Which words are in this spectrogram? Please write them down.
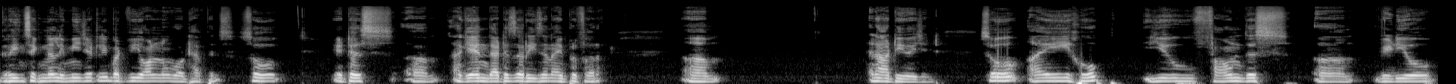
green signal immediately, but we all know what happens. So it is um, again that is the reason I prefer um, an RTO agent. So I hope you found this uh, video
